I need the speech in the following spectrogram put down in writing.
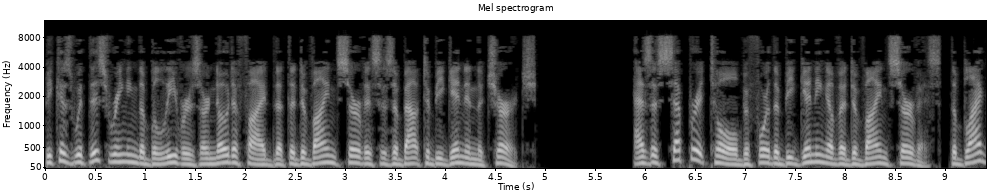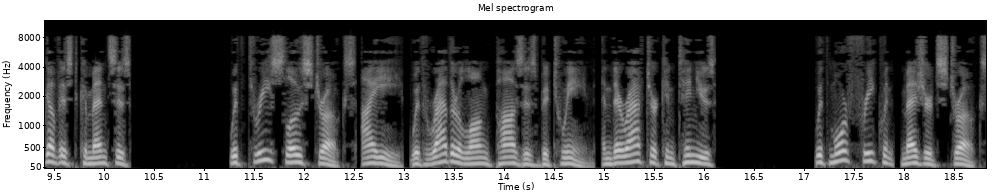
because with this ringing the believers are notified that the divine service is about to begin in the church. As a separate toll before the beginning of a divine service, the Blagovest commences with three slow strokes i.e., with rather long pauses between, and thereafter continues with more frequent, measured strokes,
